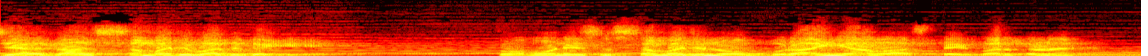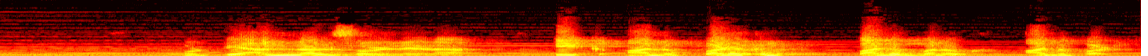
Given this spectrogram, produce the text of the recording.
ਜ਼ਿਆਦਾ ਸਮਝ ਵੱਧ ਗਈ ਹੈ। ਤਾਂ ਹੁਣ ਇਸ ਸਮਝ ਨੂੰ ਬੁਰਾਈਆਂ ਵਾਸਤੇ ਵਰਤਣਾ ਹੈ। ਹੁਣ ਧਿਆਨ ਨਾਲ ਸੁਣ ਲੈਣਾ, ਇੱਕ ਅਨਪੜ੍ਹ ਪੰਡ ਮਨੁੱਖ ਅਨਪੜ੍ਹ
